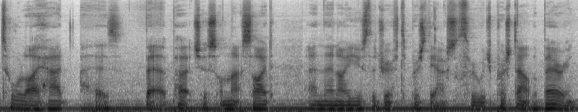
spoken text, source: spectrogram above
tool I had has better purchase on that side, and then I used the drift to push the axle through, which pushed out the bearing.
